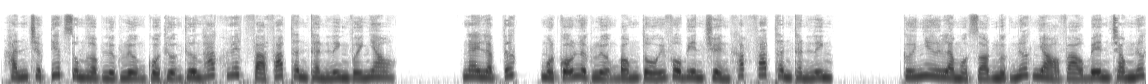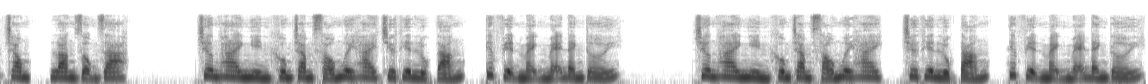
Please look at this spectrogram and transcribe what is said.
Hắn trực tiếp dung hợp lực lượng của thượng thương hắc huyết và pháp thân thần linh với nhau. Ngay lập tức, một cỗ lực lượng bóng tối vô biên truyền khắp pháp thân thần linh. Cứ như là một giọt mực nước nhỏ vào bên trong nước trong, loang rộng ra. chương 2062 Chư Thiên Lục Táng, tiếp viện mạnh mẽ đánh tới. chương 2062, Chư Thiên Lục Táng, tiếp viện mạnh mẽ đánh tới.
